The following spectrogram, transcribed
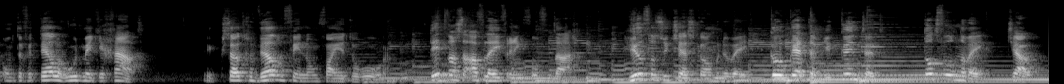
om te vertellen hoe het met je gaat. Ik zou het geweldig vinden om van je te horen. Dit was de aflevering voor vandaag. Heel veel succes komende week. Go get them, je kunt het. Tot volgende week. Ciao.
